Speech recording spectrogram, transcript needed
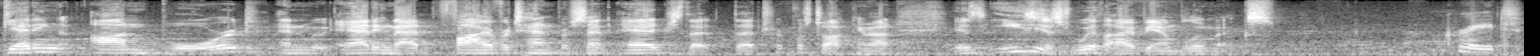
getting on board and adding that five or ten percent edge that that Tripp was talking about is easiest with IBM Bluemix. Great.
